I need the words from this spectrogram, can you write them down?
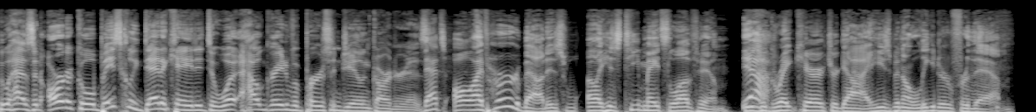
who has an article basically dedicated to what how great of a person Jalen Carter is. That's all I've heard about is like his teammates love him. He's Yeah. a great character guy. He's been a leader for them.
